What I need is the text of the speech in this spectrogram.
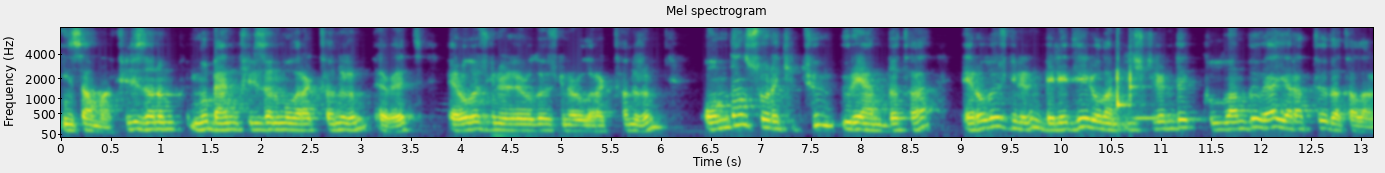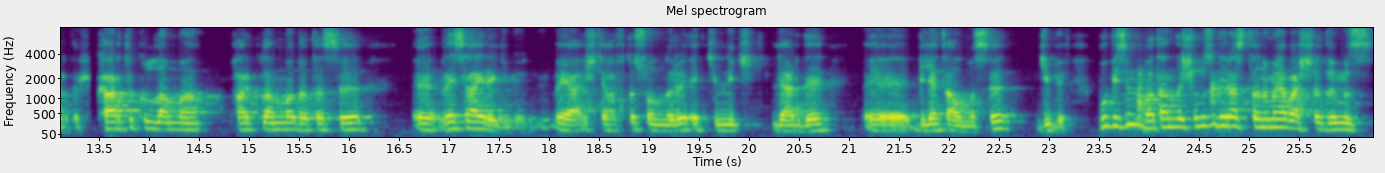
insan var. Filiz Hanım'ı ben Filiz Hanım olarak tanırım. Evet. Erol Özgüner Erol Özgüner olarak tanırım. Ondan sonraki tüm üreyen data Erol Özgüner'in belediye ile olan ilişkilerinde kullandığı veya yarattığı datalardır. Kartı kullanma, parklanma datası e, vesaire gibi veya işte hafta sonları etkinliklerde e, bilet alması gibi. Bu bizim vatandaşımızı biraz tanımaya başladığımız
